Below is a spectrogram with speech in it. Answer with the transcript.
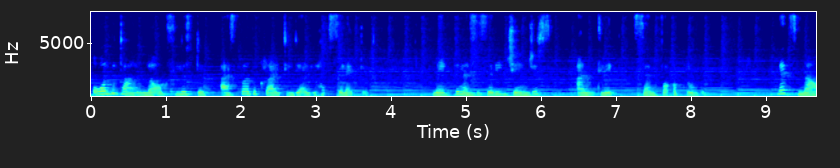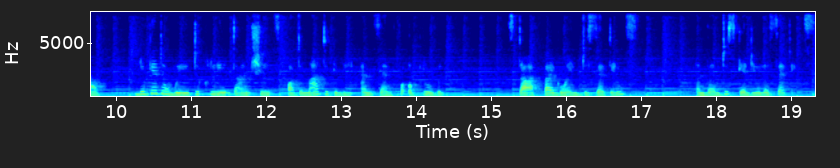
all the time logs listed as per the criteria you have selected make the necessary changes and click Send for approval. Let's now look at a way to create timesheets automatically and send for approval. Start by going to Settings and then to Scheduler Settings.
